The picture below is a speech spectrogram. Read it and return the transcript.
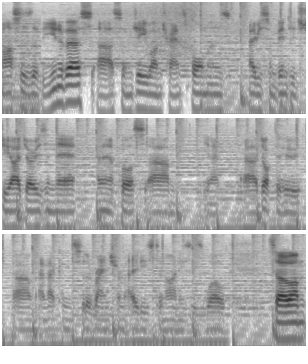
Masters of the Universe, uh, some G1 Transformers, maybe some vintage G.I. Joes in there, and then of course, um, you know, uh, Doctor Who, um, and that can sort of range from 80s to 90s as well. So um,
